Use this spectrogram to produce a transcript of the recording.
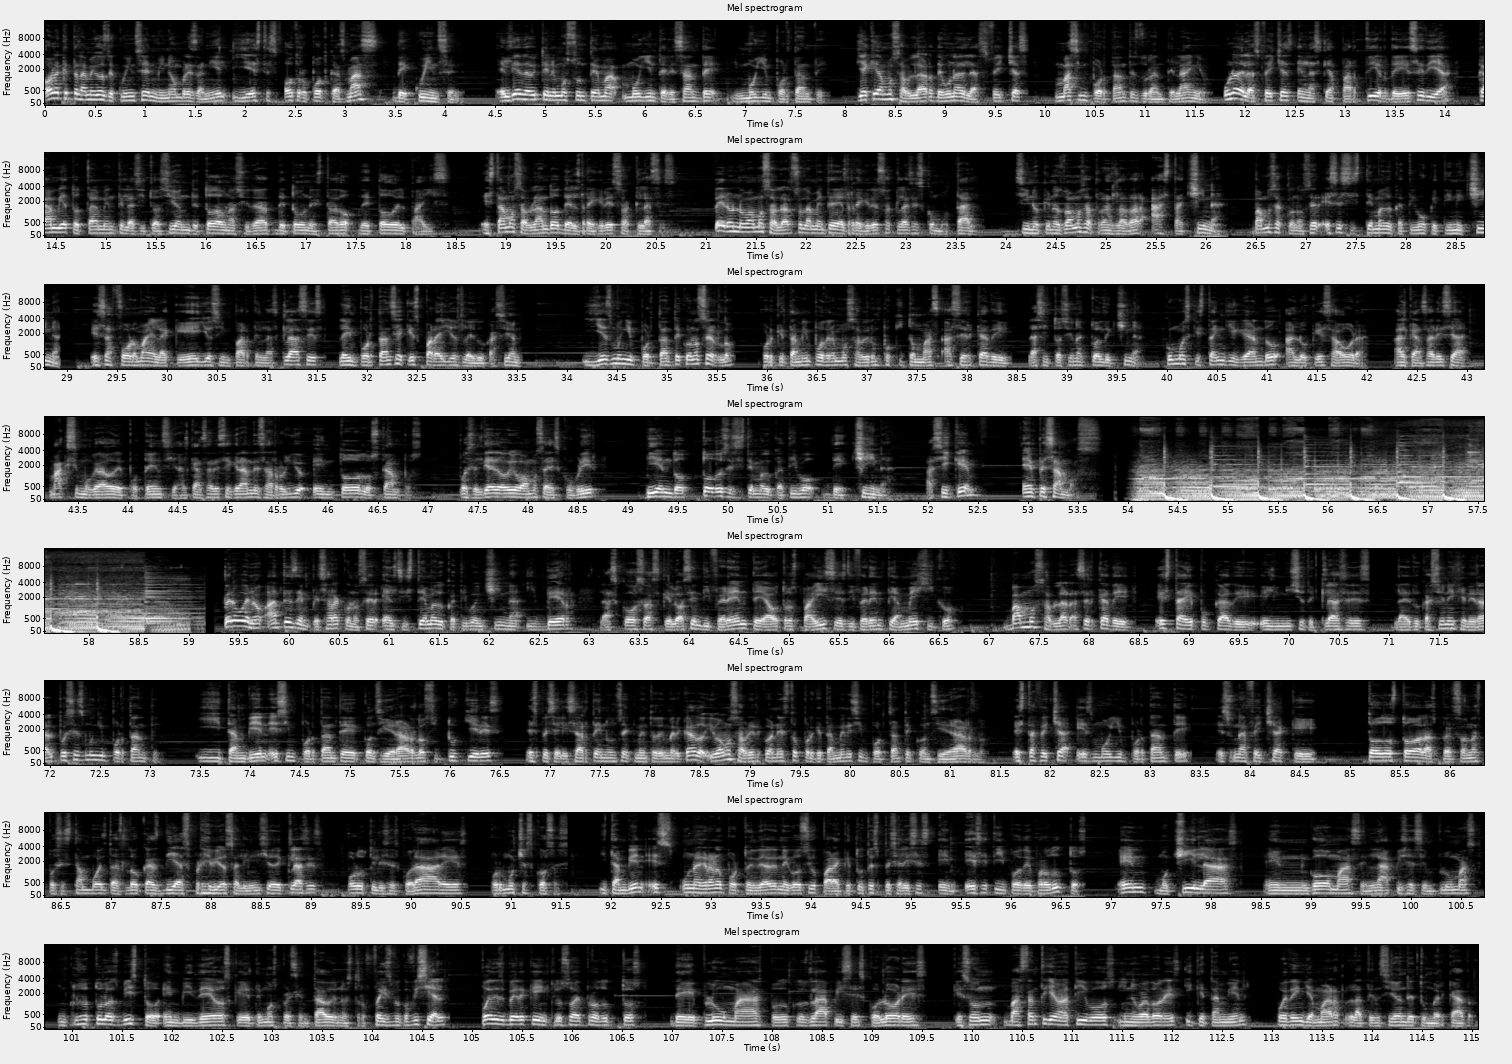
Hola, ¿qué tal amigos de Quinsen? Mi nombre es Daniel y este es otro podcast más de Quinsen. El día de hoy tenemos un tema muy interesante y muy importante, ya que vamos a hablar de una de las fechas más importantes durante el año, una de las fechas en las que a partir de ese día cambia totalmente la situación de toda una ciudad, de todo un estado, de todo el país. Estamos hablando del regreso a clases, pero no vamos a hablar solamente del regreso a clases como tal, sino que nos vamos a trasladar hasta China. Vamos a conocer ese sistema educativo que tiene China, esa forma en la que ellos imparten las clases, la importancia que es para ellos la educación. Y es muy importante conocerlo porque también podremos saber un poquito más acerca de la situación actual de China, cómo es que están llegando a lo que es ahora, alcanzar ese máximo grado de potencia, alcanzar ese gran desarrollo en todos los campos. Pues el día de hoy lo vamos a descubrir viendo todo ese sistema educativo de China. Así que, empezamos. Antes de empezar a conocer el sistema educativo en China y ver las cosas que lo hacen diferente a otros países, diferente a México, vamos a hablar acerca de esta época del inicio de clases, la educación en general, pues es muy importante. Y también es importante considerarlo si tú quieres especializarte en un segmento de mercado. Y vamos a abrir con esto porque también es importante considerarlo. Esta fecha es muy importante, es una fecha que todos, todas las personas pues están vueltas locas días previos al inicio de clases por útiles escolares, por muchas cosas. Y también es una gran oportunidad de negocio para que tú te especialices en ese tipo de productos, en mochilas, en gomas, en lápices, en plumas. Incluso tú lo has visto en videos que te hemos presentado en nuestro Facebook oficial. Puedes ver que incluso hay productos de plumas, productos lápices, colores, que son bastante llamativos, innovadores y que también pueden llamar la atención de tu mercado.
